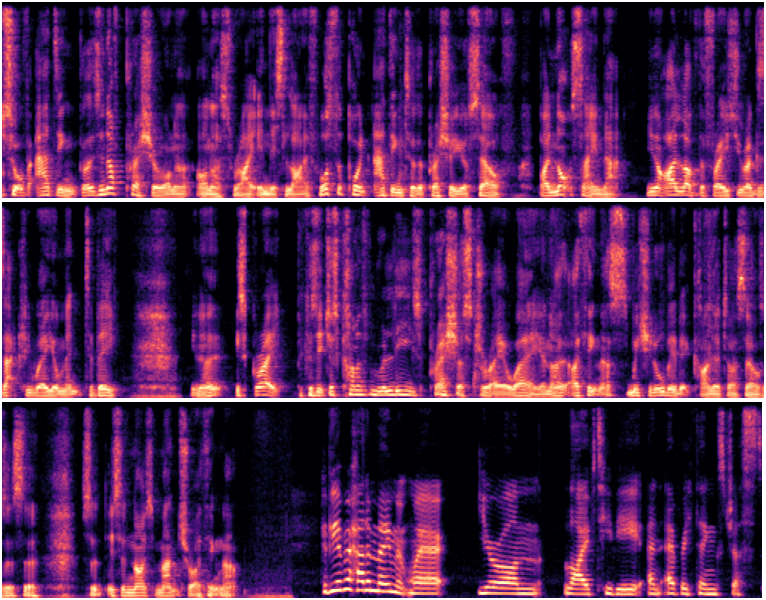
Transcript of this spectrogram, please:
Sort of adding, there's enough pressure on on us, right, in this life. What's the point adding to the pressure yourself by not saying that? You know, I love the phrase "you're exactly where you're meant to be." You know, it's great because it just kind of relieves pressure straight away, and I, I think that's we should all be a bit kinder to ourselves. It's a, it's a, it's a nice mantra. I think that. Have you ever had a moment where you're on live TV and everything's just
